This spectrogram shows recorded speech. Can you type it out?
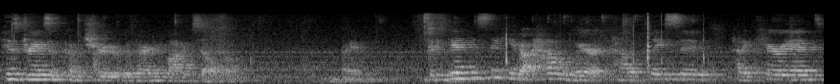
his dreams have come true with our new modern cell phone, right? But again, he's thinking about how to wear it, how to place it, how to carry it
